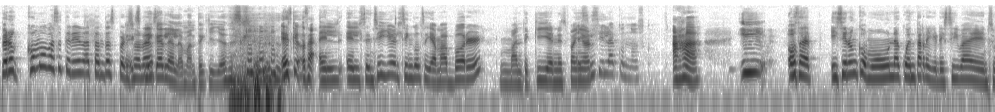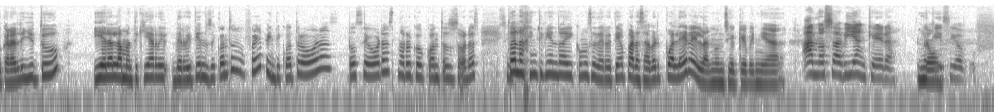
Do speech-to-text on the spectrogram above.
pero ¿cómo vas a tener a tantas personas? Explícale a la mantequilla. Es que, o sea, el, el sencillo, el single se llama Butter, mantequilla en español. Esa sí la conozco. Ajá. Y, o sea, hicieron como una cuenta regresiva en su canal de YouTube y era la mantequilla derritiéndose. ¿Cuánto fue? ¿24 horas? ¿12 horas? No recuerdo cuántas horas. Toda la gente viendo ahí cómo se derretía para saber cuál era el anuncio que venía. Ah, no sabían qué era. Lo No. que hizo- uf.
